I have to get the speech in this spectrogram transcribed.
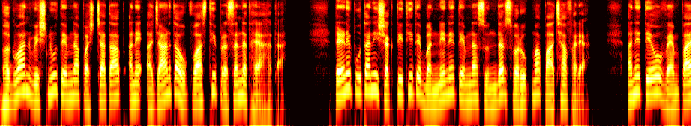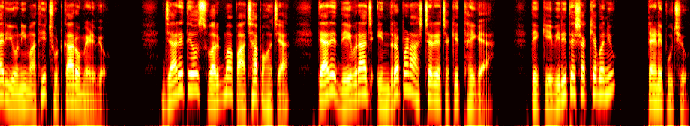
ભગવાન વિષ્ણુ તેમના પશ્ચાતાપ અને અજાણતા ઉપવાસથી પ્રસન્ન થયા હતા. તેણે પોતાની શક્તિથી તે બંનેને તેમના સુંદર સ્વરૂપમાં પાછા ફર્યા અને તેઓ વેમ્પાયર યોનિમાંથી છુટકારો મેળવ્યો. જ્યારે તેઓ સ્વર્ગમાં પાછા પહોંચ્યા, ત્યારે દેવરાજ ઇન્દ્ર પણ આશ્ચર્યચકિત થઈ ગયા. તે કેવી રીતે શક્ય બન્યું? તેણે પૂછ્યું.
